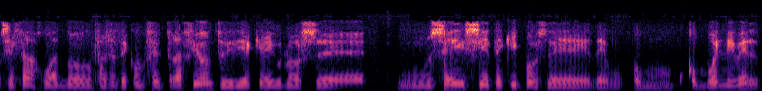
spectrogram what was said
Se estaba jugando en fases de concentración. Te diría que hay unos eh, seis, siete equipos de, de con, buen nivel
